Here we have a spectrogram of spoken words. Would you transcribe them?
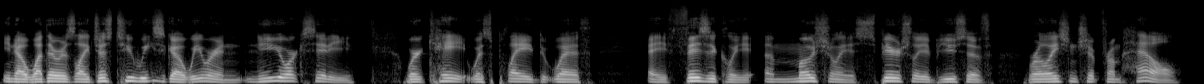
You know, whether it was like just two weeks ago, we were in New York City where Kait was plagued with a physically, emotionally, spiritually abusive relationship from hell.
